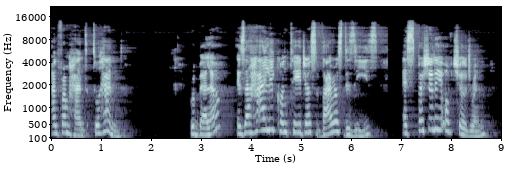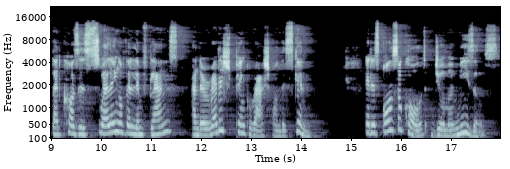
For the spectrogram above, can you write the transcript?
and from hand to hand. Rubella is a highly contagious virus disease, especially of children, that causes swelling of the lymph glands and a reddish pink rash on the skin. It is also called German measles.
